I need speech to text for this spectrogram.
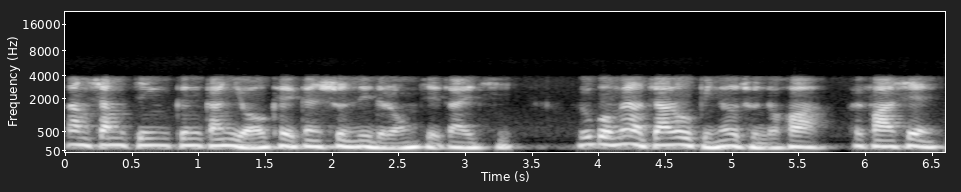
让香精跟甘油可以更顺利的溶解在一起。如果没有加入丙二醇的话，会发现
